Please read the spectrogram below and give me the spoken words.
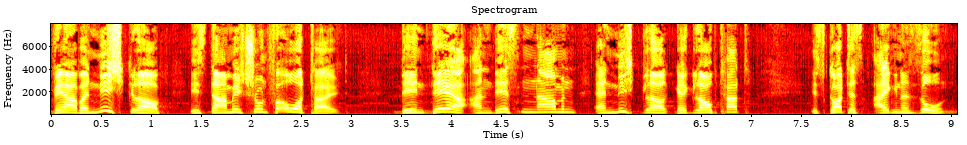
Wer aber nicht glaubt, ist damit schon verurteilt. Denn der, an dessen Namen er nicht geglaubt hat, ist Gottes eigener Sohn.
